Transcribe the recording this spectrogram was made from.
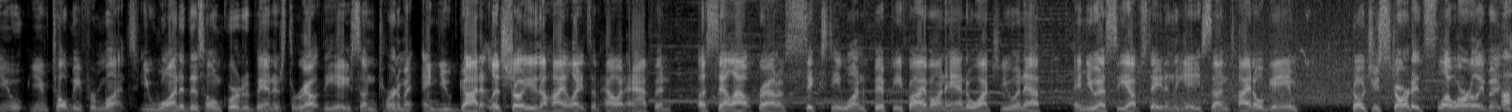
You, you've told me for months you wanted this home court advantage throughout the ASUN tournament, and you got it. Let's show you the highlights of how it happened. A sellout crowd of 61-55 on hand to watch UNF and USC Upstate in the ASUN title game. Coach, you started slow early, but uh,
